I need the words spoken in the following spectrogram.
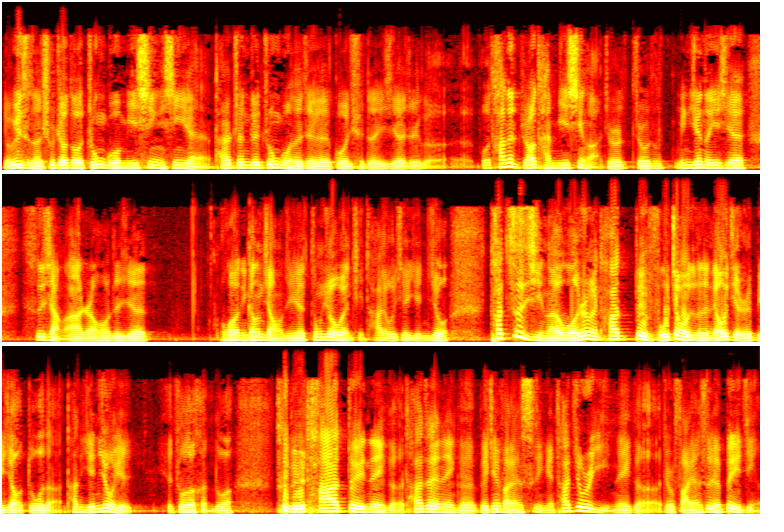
有意思的书，叫做《中国迷信心眼》，他是针对中国的这个过去的一些这个。不，他那主要谈迷信啊，就是就是民间的一些思想啊，然后这些，包括你刚讲的这些宗教问题，他有一些研究。他自己呢，我认为他对佛教的了解是比较多的，他的研究也也做了很多，特别是他对那个他在那个北京法源寺里面，他就是以那个就是法源寺的背景，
